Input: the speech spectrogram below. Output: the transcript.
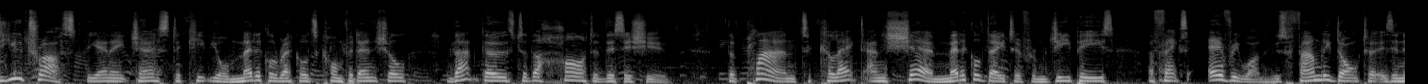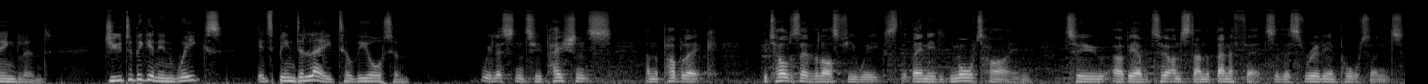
Do you trust the NHS to keep your medical records confidential? That goes to the heart of this issue. The plan to collect and share medical data from GPs affects everyone whose family doctor is in England. Due to begin in weeks, it's been delayed till the autumn. We listened to patients and the public who told us over the last few weeks that they needed more time to uh, be able to understand the benefits of this really important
